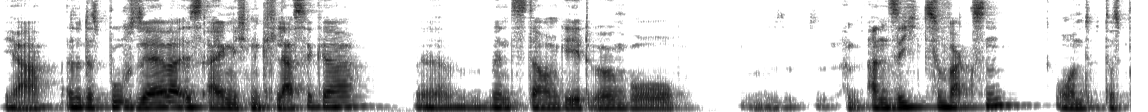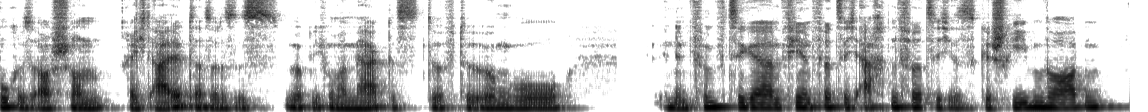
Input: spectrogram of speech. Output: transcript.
Ja, also das Buch selber ist eigentlich ein Klassiker, äh, wenn es darum geht, irgendwo an sich zu wachsen. Und das Buch ist auch schon recht alt. Also das ist wirklich, wo man merkt, es dürfte irgendwo in den 50ern, 44, 48 ist es geschrieben worden.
